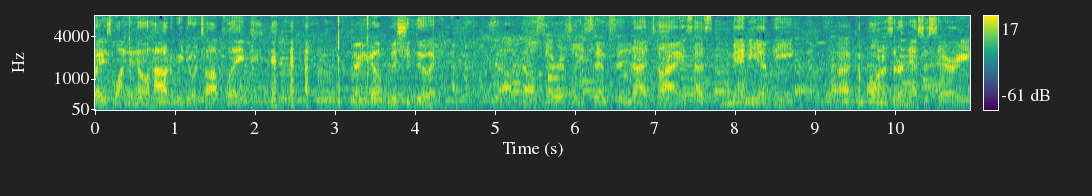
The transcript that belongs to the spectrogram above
Everybody's wanting to know how do we do a top plate. there you go. This should do it. So, no, seriously, Simpson uh, Ties has many of the uh, components that are necessary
